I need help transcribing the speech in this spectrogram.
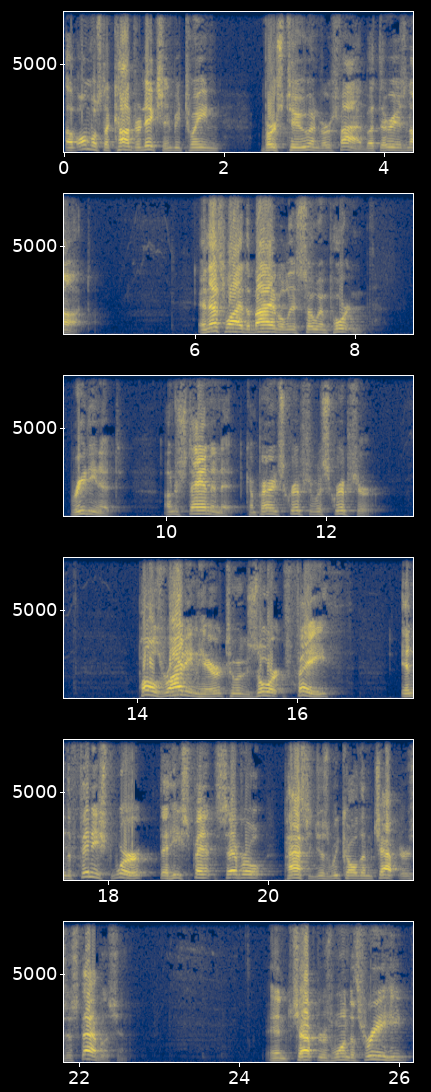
of almost a contradiction between verse 2 and verse 5, but there is not. And that's why the Bible is so important. Reading it, understanding it, comparing Scripture with Scripture. Paul's writing here to exhort faith in the finished work that he spent several passages, we call them chapters, establishing. In chapters 1 to 3, he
